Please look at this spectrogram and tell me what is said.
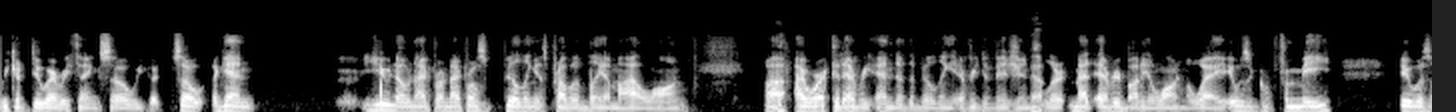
we could do everything. So we could. So again, you know, Nypro. Nypro's building is probably a mile long. Uh, I worked at every end of the building, every division, Yep. met everybody along the way. It was a, gr- for me, it was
